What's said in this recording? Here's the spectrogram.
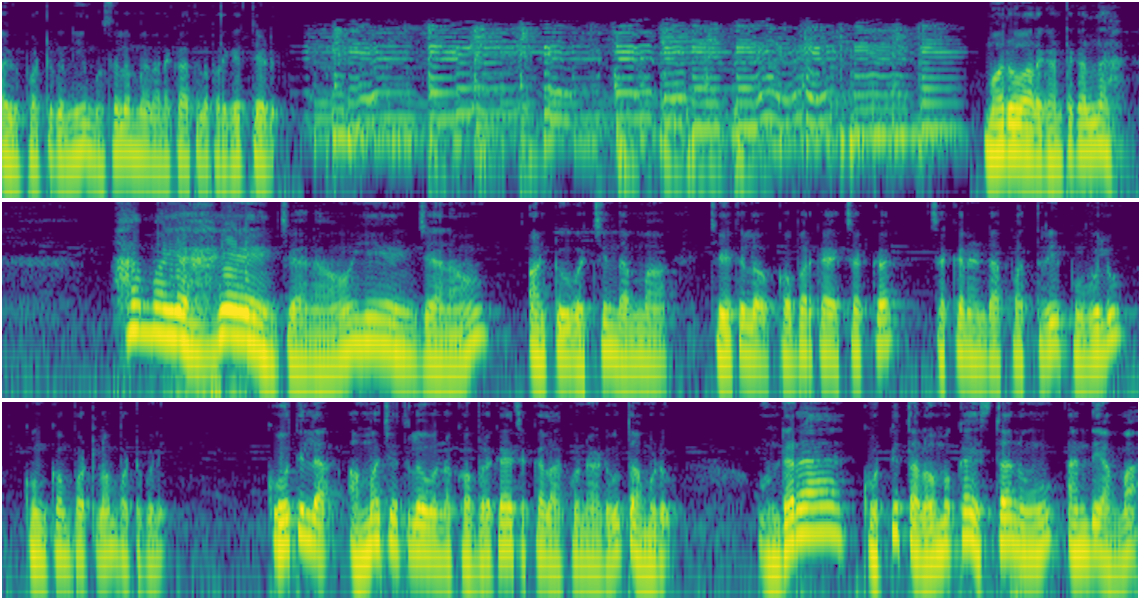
అవి పట్టుకుని ముసలమ్మ వెనకాతల పరిగెత్తాడు. మరో అరగంట కల్లా అమ్మయ్య ఏం జనం ఏం జనం? అంటూ వచ్చిందమ్మ చేతిలో కొబ్బరికాయ చెక్క చెక్క నిండా పత్రి పువ్వులు కుంకుమ పొట్లం పట్టుకుని. కోతిల అమ్మ చేతిలో ఉన్న కొబ్బరికాయ చెక్క లాక్కున్నాడు తమ్ముడు. ఉండరా కొట్టి తలోముక్క ఇస్తాను అంది అమ్మ.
